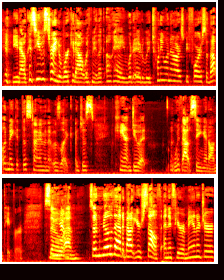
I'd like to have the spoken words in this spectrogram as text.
you know, because he was trying to work it out with me, like, okay, it'll be 21 hours before, so that would make it this time. And it was like, I just can't do it without seeing it on paper. So, yeah. um, so know that about yourself. And if you're a manager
